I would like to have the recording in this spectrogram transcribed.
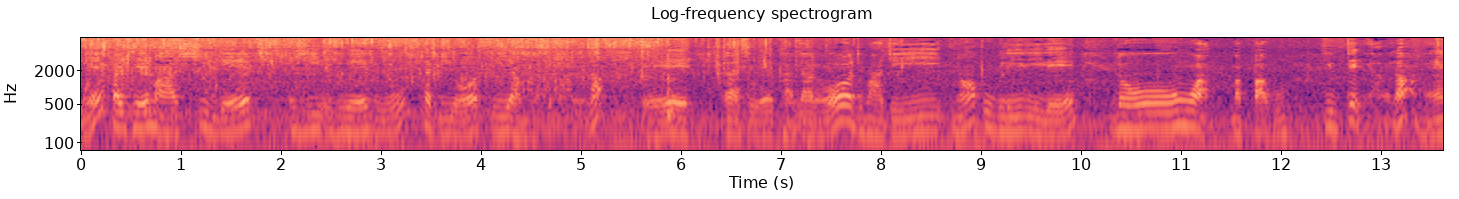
မယ်။ဖိုက်ထဲမှာရှိတဲ့အရည်အရွယ်ကိုထပ်ပြီးတော့စေးရမှာဖြစ်ပါတယ် ပေါ့နော်အဲအဲဆိုတဲ့အခါကျတော့ဒီမှာကြီးနော်ဥကလေးတွေလည်းလုံးဝမပေါက်ဘူးပြူတက်ရပဲနော်အဲ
